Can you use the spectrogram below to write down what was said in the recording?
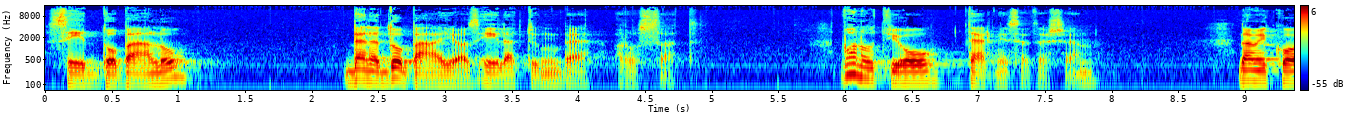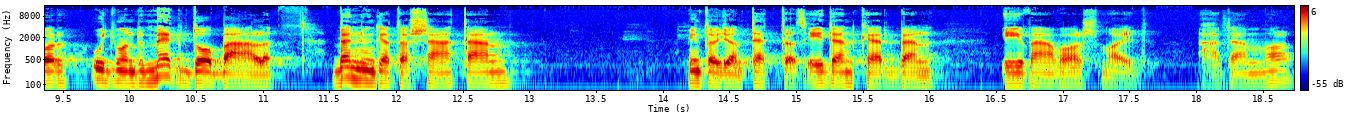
szétdobáló, beledobálja az életünkbe a rosszat. Van ott jó, természetesen. De amikor úgymond megdobál bennünket a sátán, mint ahogyan tette az édenkertben Évával, s majd Ádámmal,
